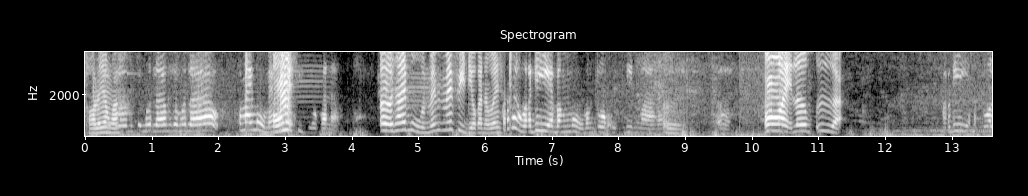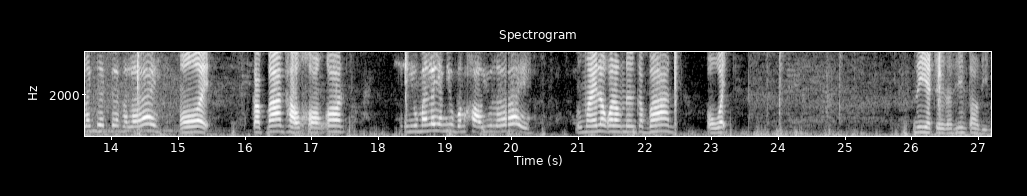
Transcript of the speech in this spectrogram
พอแล้วยังวะ เออมันจะมืดแล้วมันจะมืดแล้วทำ ไมหมูไม่โอ๊ยไม่สีเดียวกันอะ เออใช่หมูมันไม่ไม่ฝีเดียวกันนะเว้ย ก็ถือว่าดีอะบางหมูบางตัวขุกดินมานะเออ เออโอ้ย เริ่มอื้ออะเอาดิเอาตัวอะไรเกิดเกิดมาเลยโอ้ย กลับบ้านเผาของก่อนเองรู้ไหมเรายังอยู่บนเขาอยู่เลยรู้ไหมเรากำลังเดินกลับบ้าน โอ้ย นี่อย่าเจอแล้วที่ต่อดิน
